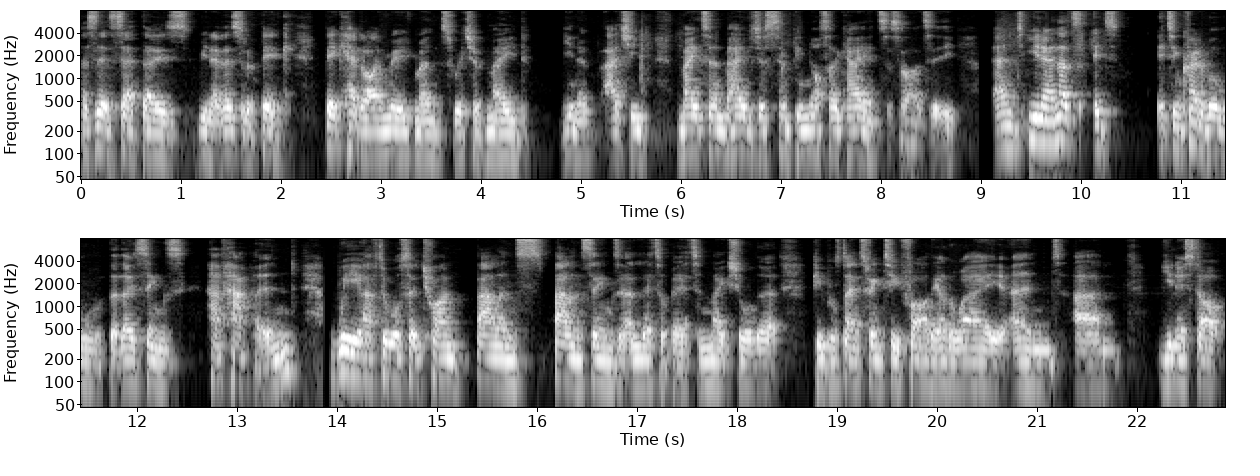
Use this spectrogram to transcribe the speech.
as I said, those, you know, those sort of big, big headline movements which have made, you know, actually made certain behaviour just simply not okay in society. And, you know, and that's, it's, it's incredible that those things have happened. We have to also try and balance, balance things a little bit and make sure that people don't swing too far the other way and, um, you know, start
